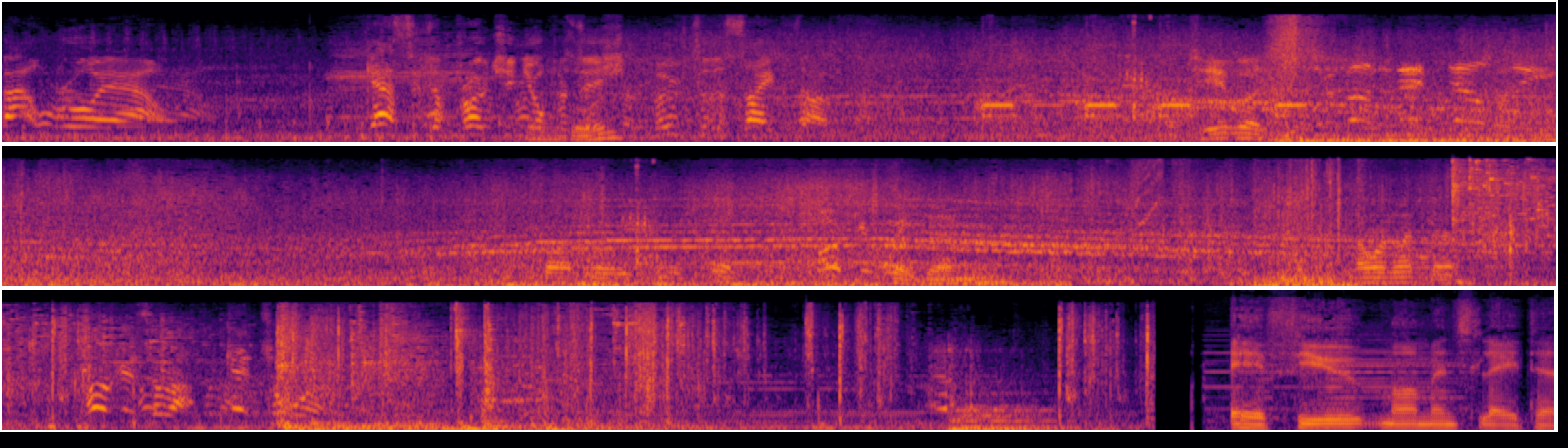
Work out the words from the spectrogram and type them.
Battle Royale. Gas is approaching your position. Move to the safe zone. Quick gun. No one went there. Targets are up. Get to work. A few moments later.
